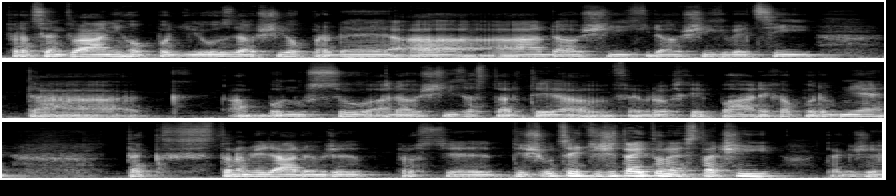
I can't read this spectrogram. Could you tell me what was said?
procentuálního podílu z dalšího prodeje a, a dalších, dalších věcí, tak a bonusu a další za starty a v evropských pohádech a podobně, tak to na mě dá že prostě, když ucítí, že tady to nestačí, takže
